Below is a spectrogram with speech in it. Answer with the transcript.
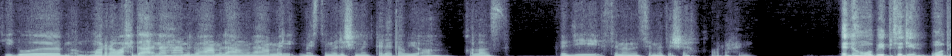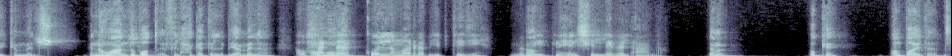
تيجي مرة واحدة أنا هعمل وهعمل وهعمل وهعمل ما يستمرش من ثلاثة ويقع. خلاص. فدي سمة من سمات الشيخوخه الروحيه إن هو بيبتدي وما بيكملش. إن هو عنده بطء في الحاجات اللي بيعملها أو حتى عموماً. كل مرة بيبتدي ما آه. بيتنقلش ال level أعلى. تمام. Okay. I'll buy that.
